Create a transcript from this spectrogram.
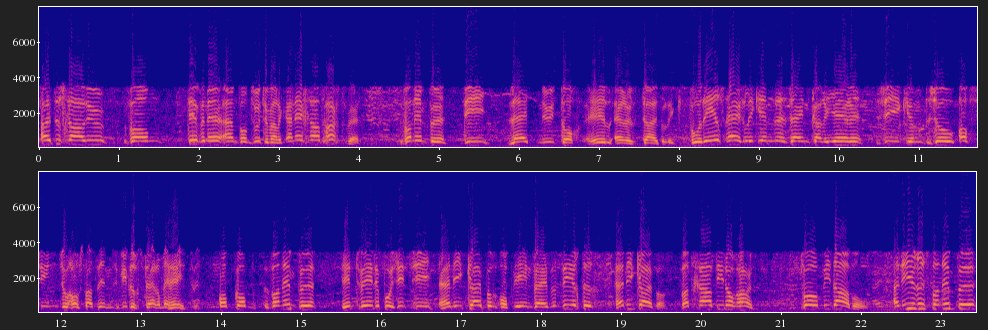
uit de schaduw van Tiffany en van Zoetemelk. En hij gaat hard weg. Van Impe, die leidt nu toch heel erg duidelijk. Voor het eerst eigenlijk in zijn carrière zie ik hem zo afzien, zoals dat in wielerstermen heet. Op kop Van Impe, in tweede positie Henny Kuiper op 1.45. Henny Kuiper, wat gaat hij nog hard? Formidabel. En hier is Van Impe,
